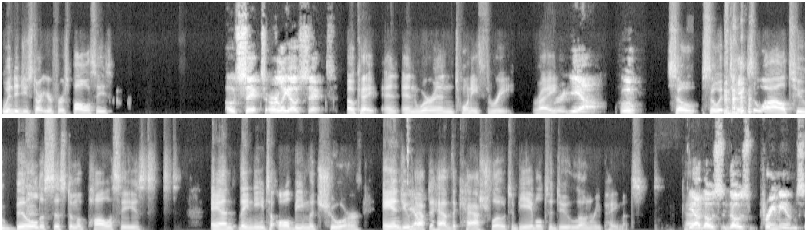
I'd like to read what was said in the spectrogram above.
when did you start your first policies? 06, early 06. Okay, and and we're in 23, right? Yeah. Ooh. So so it takes a while to build a system of policies and they need to all be mature and you yep. have to have the cash flow to be able to do loan repayments okay? yeah those those premiums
